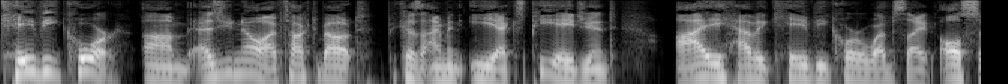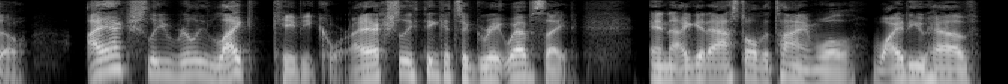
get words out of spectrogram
KV Core. Um, as you know, I've talked about because I'm an EXP agent, I have a KV Core website also. I actually really like KV Core. I actually think it's a great website. And I get asked all the time, well, why do you have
